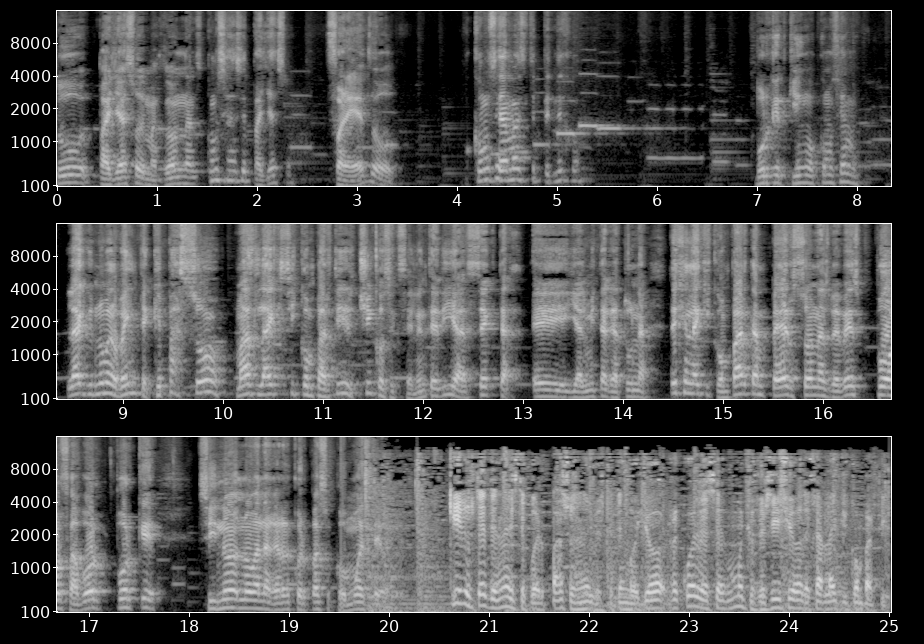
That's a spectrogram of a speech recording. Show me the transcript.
tu payaso de McDonald's? ¿Cómo se hace payaso? ¿Fred o cómo se llama este pendejo? Burger King o cómo se llama? Like número 20, ¿qué pasó? Más likes y compartir, chicos, excelente día, secta eh, y almita gatuna. Dejen like y compartan, personas, bebés, por favor, porque si no, no van a agarrar cuerpazo como este hombre. ¿Quiere usted tener este cuerpazo en el que tengo yo? Recuerde hacer mucho ejercicio, dejar like y compartir.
